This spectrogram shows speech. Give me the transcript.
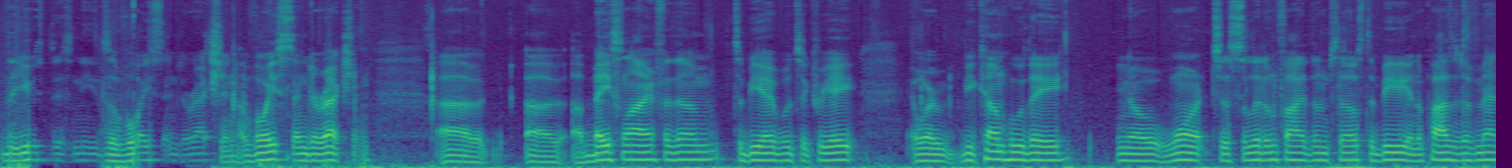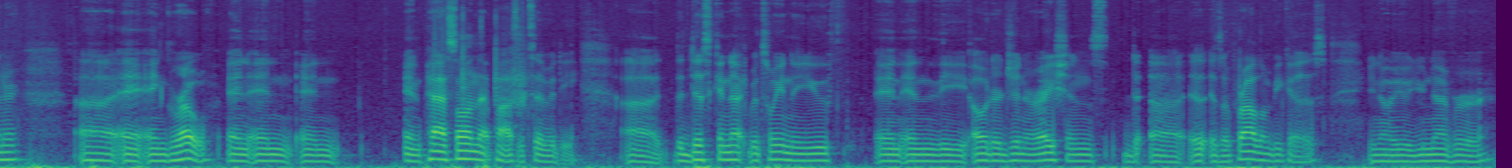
the youth just needs a voice and direction, a voice and direction, uh, uh, a baseline for them to be able to create or become who they, you know, want to solidify themselves to be in a positive manner, uh, and, and grow and and and and pass on that positivity. Uh, the disconnect between the youth and, and the older generations uh, is a problem because you know you, you never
